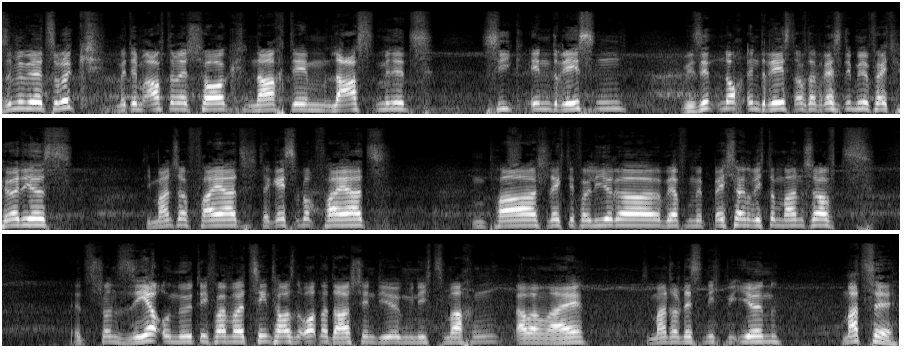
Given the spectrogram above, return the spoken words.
sind wir wieder zurück mit dem Aftermatch-Talk nach dem Last-Minute-Sieg in Dresden. Wir sind noch in Dresden auf der Pressetribüne, vielleicht hört ihr es. Die Mannschaft feiert, der Gästeblock feiert. Ein paar schlechte Verlierer werfen mit Bechern Richtung Mannschaft. Jetzt schon sehr unnötig, weil wir 10.000 Ordner dastehen, die irgendwie nichts machen. Aber Mai, die Mannschaft lässt nicht beirren. Matze.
